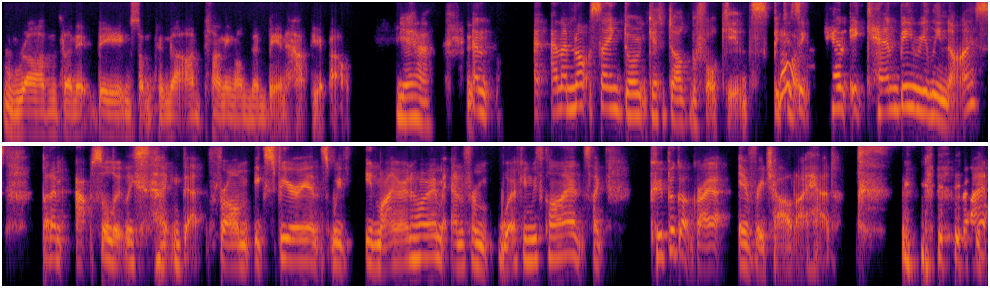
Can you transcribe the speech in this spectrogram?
rather than it being something that I'm planning on them being happy about. Yeah. And and I'm not saying don't get a dog before kids because no. it can it can be really nice, but I'm absolutely saying that from experience with in my own home and from working with clients, like Cooper got grey at every child I had. right?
